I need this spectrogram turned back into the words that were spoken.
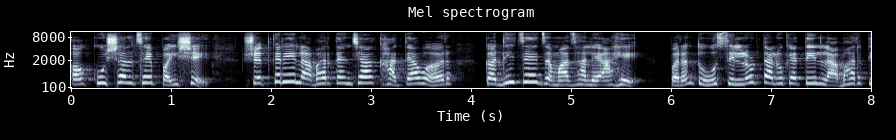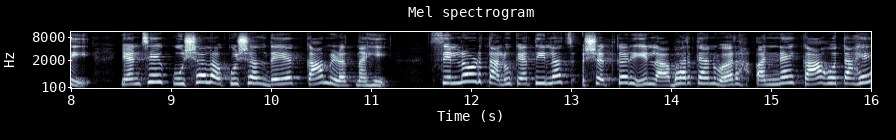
अकुशलचे पैसे शेतकरी लाभार्थ्यांच्या खात्यावर कधीचे जमा झाले आहे? परंतु सिल्लोड तालुक्यातील लाभार्थी यांचे कुशल अकुशल देयक का मिळत नाही? सिल्लोड तालुक्यातीलच शेतकरी लाभार्थ्यांवर अन्याय का होत आहे?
